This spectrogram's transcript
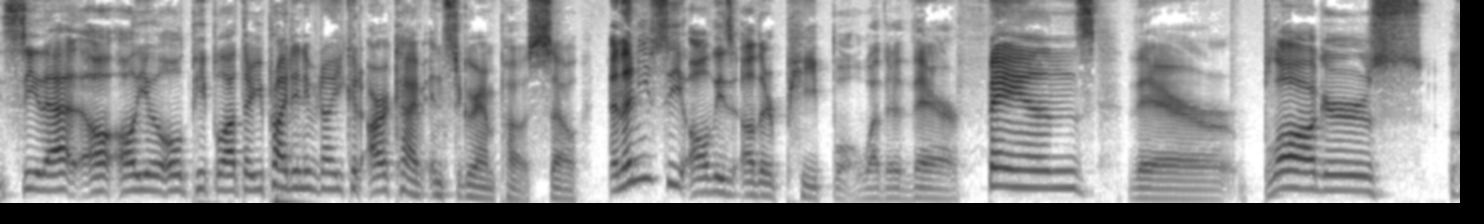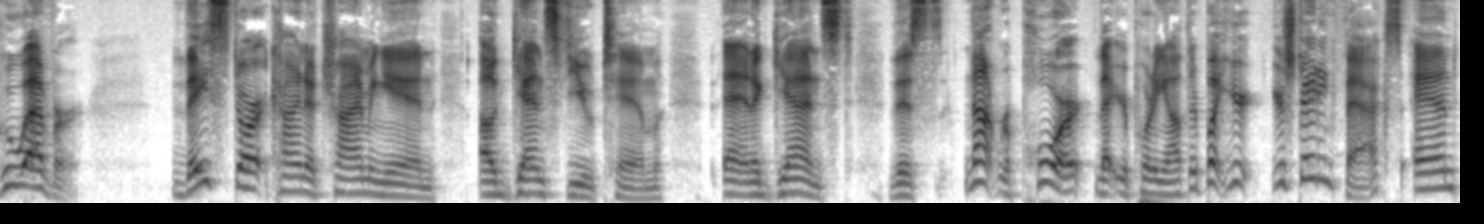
see that? All, all you old people out there, you probably didn't even know you could archive Instagram posts. So, and then you see all these other people, whether they're fans, they're bloggers, whoever, they start kind of chiming in against you, Tim, and against this not report that you're putting out there, but you're you're stating facts, and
